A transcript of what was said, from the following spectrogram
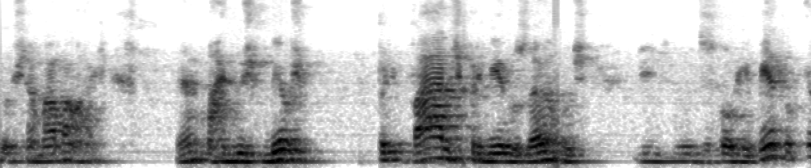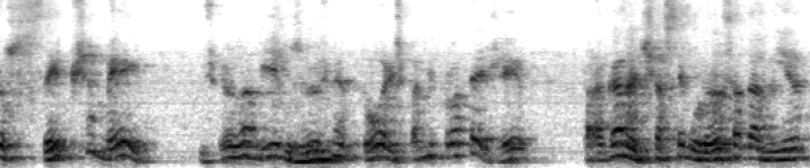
não chamava mais. Né? Mas nos meus vários primeiros anos de, de desenvolvimento, eu sempre chamei os meus amigos, os meus mentores, para me proteger, para garantir a segurança da minha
